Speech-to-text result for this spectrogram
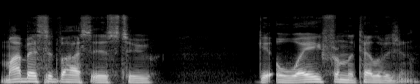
My best advice is to get away from the television.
